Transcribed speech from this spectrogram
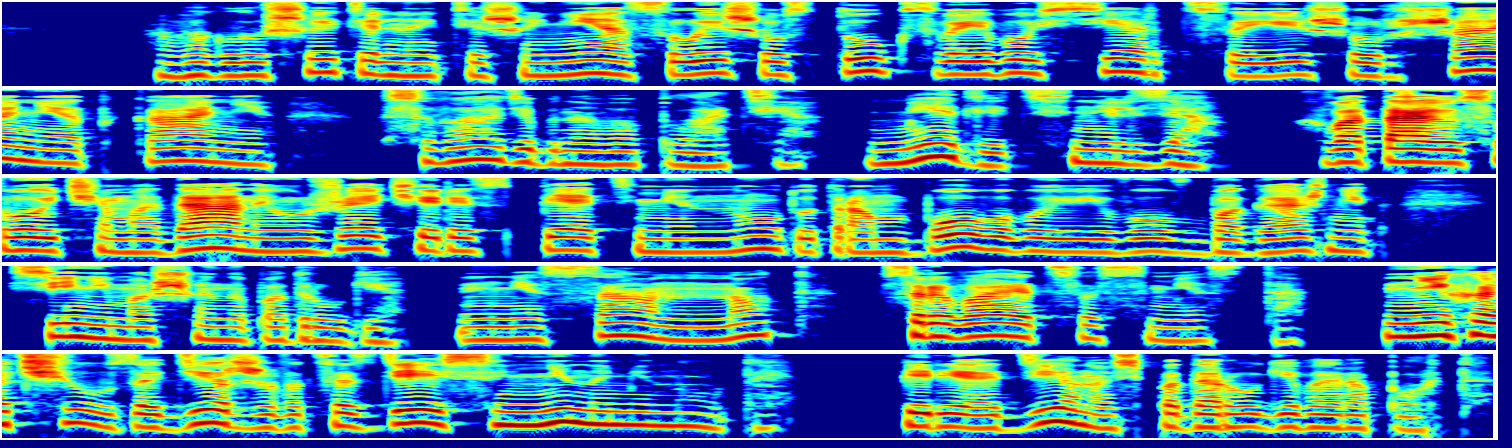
В оглушительной тишине слышу стук своего сердца и шуршание ткани – свадебного платья. Медлить нельзя. Хватаю свой чемодан и уже через пять минут утрамбовываю его в багажник синей машины подруги. Nissan Note срывается с места. Не хочу задерживаться здесь ни на минуты. Переоденусь по дороге в аэропорт.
